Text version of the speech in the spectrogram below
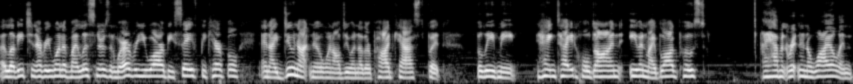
I love each and every one of my listeners, and wherever you are, be safe, be careful. And I do not know when I'll do another podcast, but believe me, hang tight, hold on. Even my blog post, I haven't written in a while, and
